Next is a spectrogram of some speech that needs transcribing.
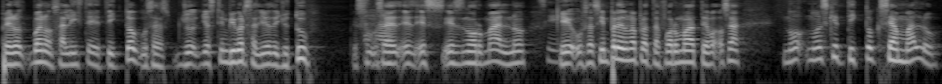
pero bueno, saliste de TikTok, o sea, yo- Justin Bieber salió de YouTube, es, o sea, es, es, es normal, ¿no? Sí. Que, o sea, siempre de una plataforma te va, o sea, no, no es que TikTok sea malo,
